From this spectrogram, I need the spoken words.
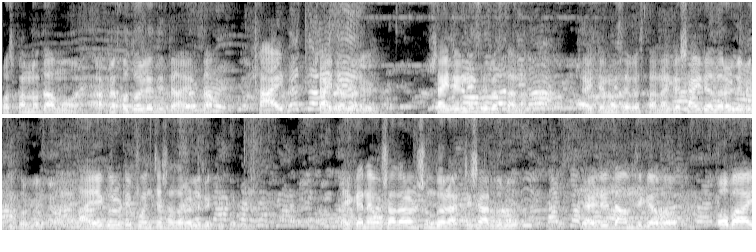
পঁচপান্ন দাম হয়। আপনি কত হলে দিতে একদম ষাট। ষাট হাজার। ষাটের নিচে বেস্তা না। ষাটের নিচে বেস্তা না। এটা ষাট হাজার হলে বিক্রি করবেন। আর এই গরুটি পঞ্চাশ হাজার হলে বিক্রি করবেন। এখানে অসাধারণ সুন্দর একটি সার গরু। এটির দাম জিজ্ঞাবো ও ভাই,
